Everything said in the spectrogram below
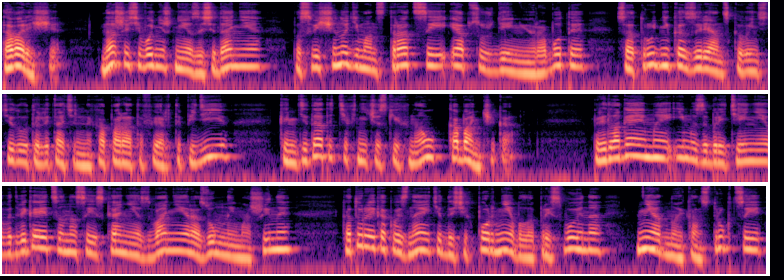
«Товарищи, наше сегодняшнее заседание посвящено демонстрации и обсуждению работы сотрудника Зырянского института летательных аппаратов и ортопедии, кандидата технических наук Кабанчика – Предлагаемое им изобретение выдвигается на соискание звания разумной машины, которое, как вы знаете, до сих пор не было присвоено ни одной конструкции,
